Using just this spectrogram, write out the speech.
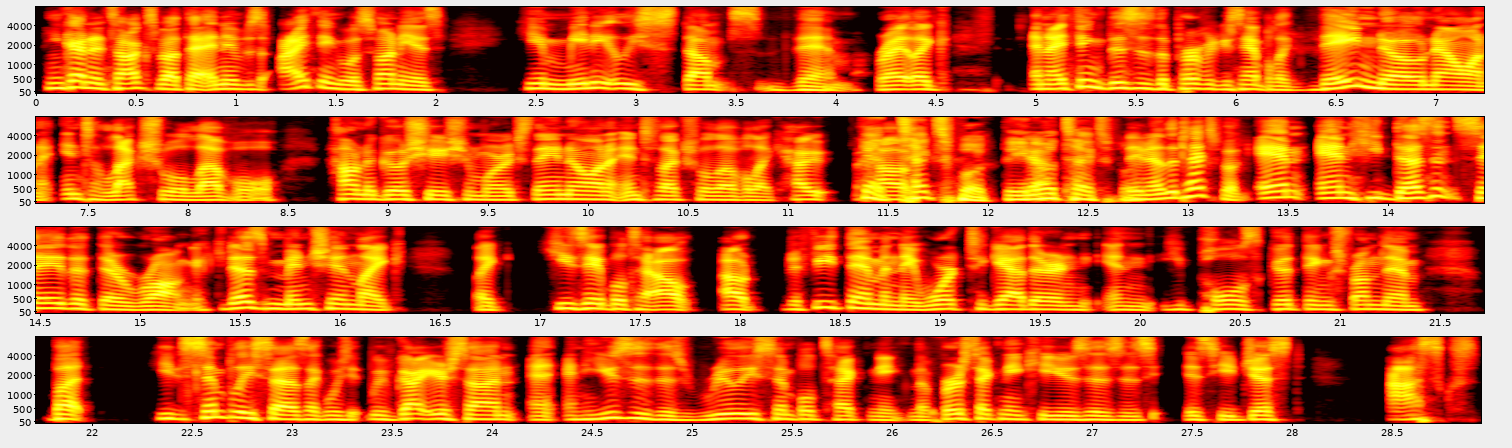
he kind of talks about that, and it was I think what's funny is he immediately stumps them, right? Like, and I think this is the perfect example. Like they know now on an intellectual level how negotiation works. They know on an intellectual level like how Yeah, how textbook. They yeah, know textbook. they know the textbook. And and he doesn't say that they're wrong. Like, he does mention like like he's able to out out defeat them and they work together and and he pulls good things from them. But he simply says like we, we've got your son and, and he uses this really simple technique. And the first technique he uses is is he just asks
